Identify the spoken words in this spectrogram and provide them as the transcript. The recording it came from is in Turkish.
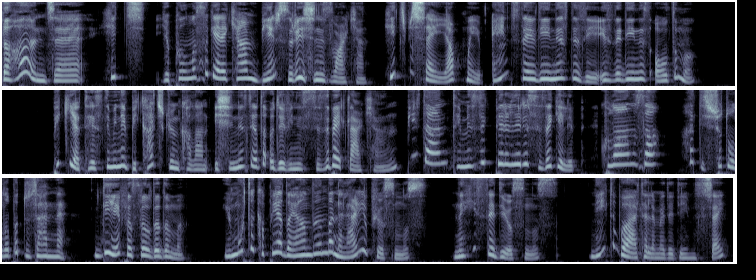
Daha önce hiç yapılması gereken bir sürü işiniz varken hiçbir şey yapmayıp en sevdiğiniz diziyi izlediğiniz oldu mu? Peki ya teslimine birkaç gün kalan işiniz ya da ödeviniz sizi beklerken birden temizlik perileri size gelip kulağınıza hadi şu dolabı düzenle diye fısıldadı mı? Yumurta kapıya dayandığında neler yapıyorsunuz? Ne hissediyorsunuz? Neydi bu erteleme dediğimiz şey?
